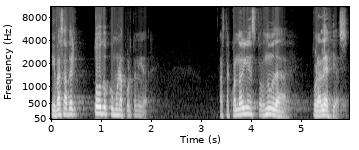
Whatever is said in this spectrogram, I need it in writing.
Y vas a ver todo como una oportunidad. Hasta cuando alguien estornuda por alergias.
